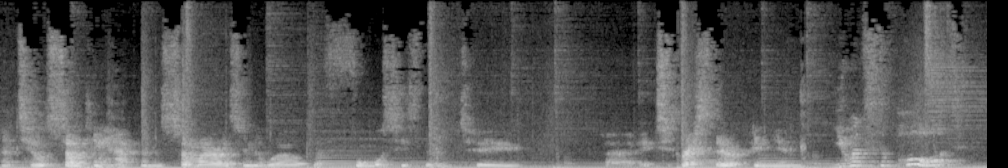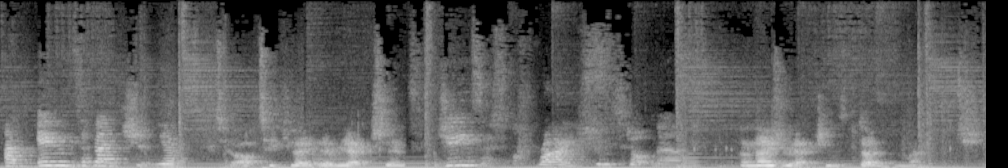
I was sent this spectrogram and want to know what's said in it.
until something happens somewhere else in the world that forces them to uh, express their opinion, You would support an intervention? Yes. to articulate their reactions, Jesus Christ. Should we stop now? and those reactions don't match.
